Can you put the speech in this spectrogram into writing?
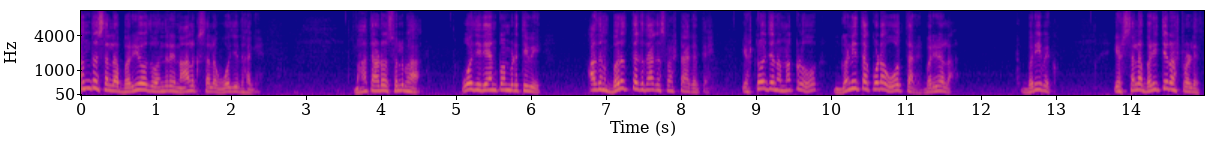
ಒಂದು ಸಲ ಬರೆಯೋದು ಅಂದರೆ ನಾಲ್ಕು ಸಲ ಓದಿದ ಹಾಗೆ. ಮಾತಾಡೋ ಸುಲಭ. ಓದಿದೆ ಅಂದ್ಕೊಂಡ್ಬಿಡ್ತೀವಿ ಅದನ್ನು ಬರೆದು ತೆಗೆದಾಗ ಸ್ಪಷ್ಟ ಆಗುತ್ತೆ. ಎಷ್ಟೋ ಜನ ಮಕ್ಕಳು ಗಣಿತ ಕೂಡ ಓದ್ತಾರೆ, ಬರೆಯೋಲ್ಲ. ಬರೀಬೇಕು. ಎಷ್ಟು ಸಲ ಬರಿತೀರೋ ಅಷ್ಟು ಒಳ್ಳೇದು.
